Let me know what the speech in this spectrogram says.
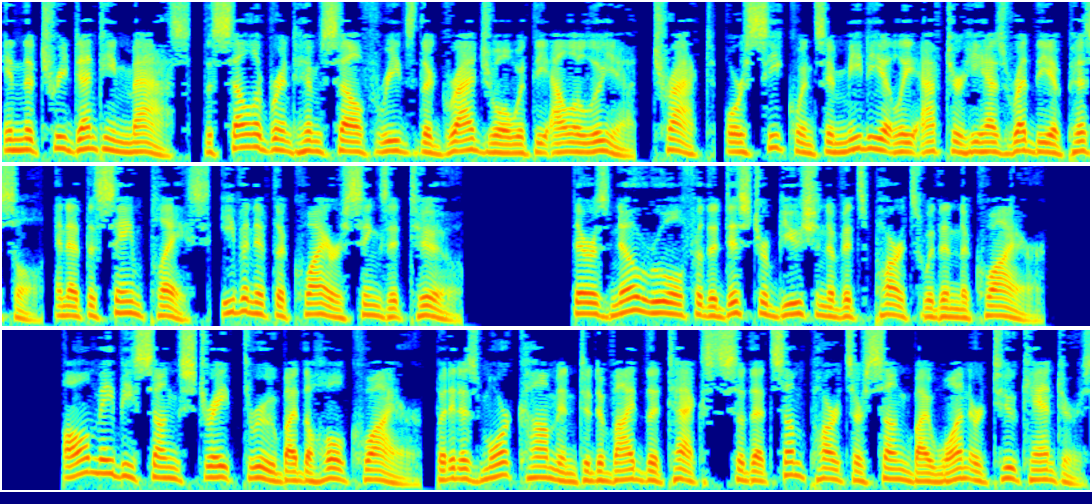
In the Tridentine Mass, the celebrant himself reads the gradual with the Alleluia, tract, or sequence immediately after he has read the epistle, and at the same place, even if the choir sings it too. There is no rule for the distribution of its parts within the choir. All may be sung straight through by the whole choir, but it is more common to divide the texts so that some parts are sung by one or two cantors.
